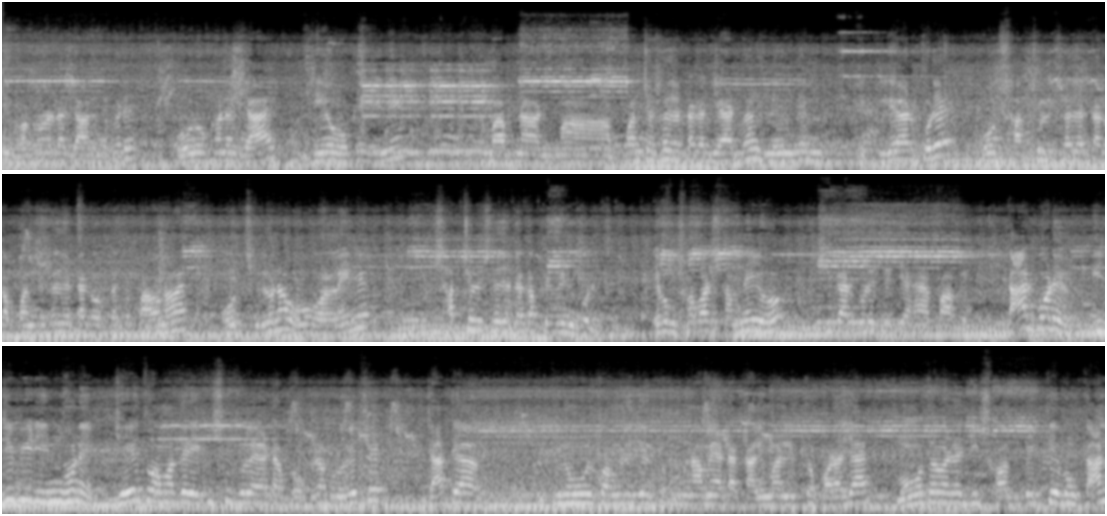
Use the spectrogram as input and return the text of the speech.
এই ঘটনাটা জানতে পেরে ওর ওখানে যায়, যে ওকে এনে আপনার পঞ্চাশ হাজার টাকা যে অ্যাডভান্স লেনদেন ক্লিয়ার করে ওর সাতচল্লিশ হাজার টাকা, পঞ্চাশ হাজার টাকা ওর কাছে পাওনা হয়। ওর ছিল না, ও অনলাইনে সাতচল্লিশ হাজার টাকা পেমেন্ট করেছে এবং সবার সামনেই ও স্বীকার করেছে যে হ্যাঁ পাবে। তারপরে বিজেপির ইন্ধনে যেহেতু আমাদের একুশে জুলাই একটা প্রোগ্রাম রয়েছে, যাতে তৃণমূল কংগ্রেসের নামে একটা কালিমা লিপ্ত করা যায়, মমতা ব্যানার্জি সৎ ব্যক্তি এবং তার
